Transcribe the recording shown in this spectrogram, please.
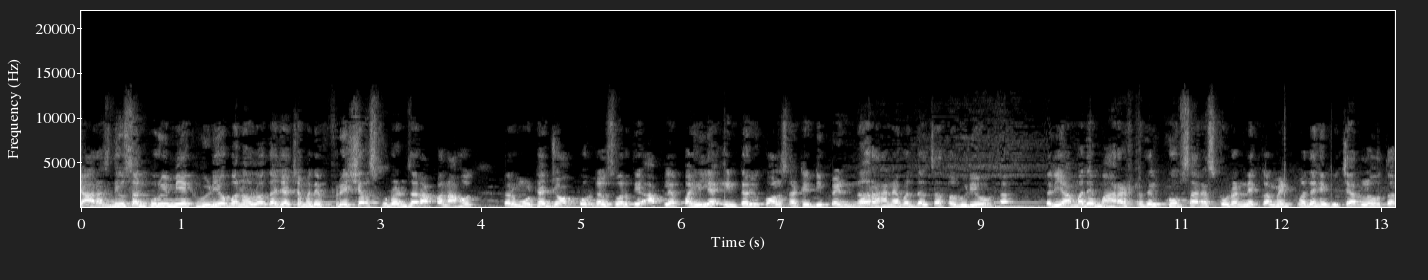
चारच दिवसांपूर्वी मी एक व्हिडिओ बनवला होता ज्याच्यामध्ये फ्रेशर स्टुडंट जर आपण आहोत तर मोठ्या जॉब पोर्टल्सवरती आपल्या पहिल्या इंटरव्ह्यू कॉलसाठी डिपेंड न राहण्याबद्दलचा तो व्हिडिओ होता. तर यामध्ये महाराष्ट्रातील खूप साऱ्या स्टुडंटने कमेंटमध्ये हे विचारलं होतं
